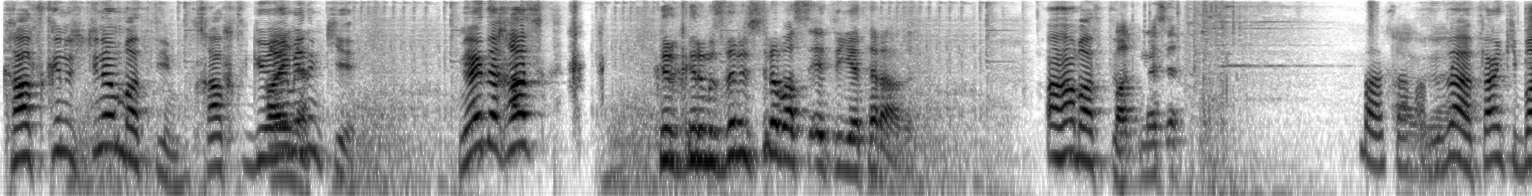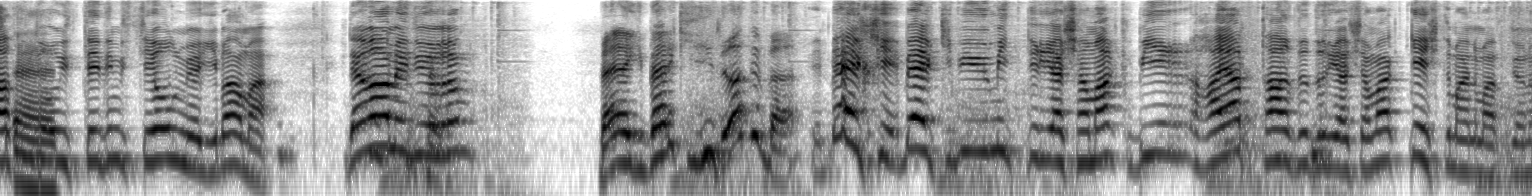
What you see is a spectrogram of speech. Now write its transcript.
Kaskın üstüne mi basayım? Kaskı göremedim Aynen. ki. Nerede kask? Kır kırmızıdan üstüne bas eti yeter abi. Aha bastım. Bak mesela Basamam. Abi. Rıza sanki basınca Evet. o istediğimiz şey olmuyor gibi ama. Devam ediyorum. belki belki yedi hadi be. E, belki belki bir ümittir yaşamak, bir hayat tarzıdır yaşamak. Geçtim animasyonu.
